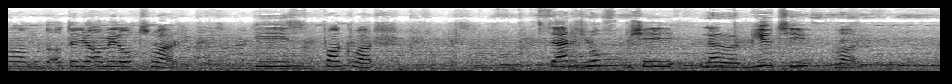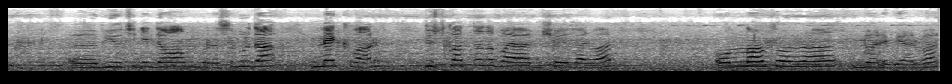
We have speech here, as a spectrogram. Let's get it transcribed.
Ha, burada Atölye Amelot var. İspak var. Sergio bir şeyler var. Beauty var. Ee, Beauty'nin devamı burası. Burada Mac var. Üst katta da bayağı bir şeyler var. Ondan sonra böyle bir yer var.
